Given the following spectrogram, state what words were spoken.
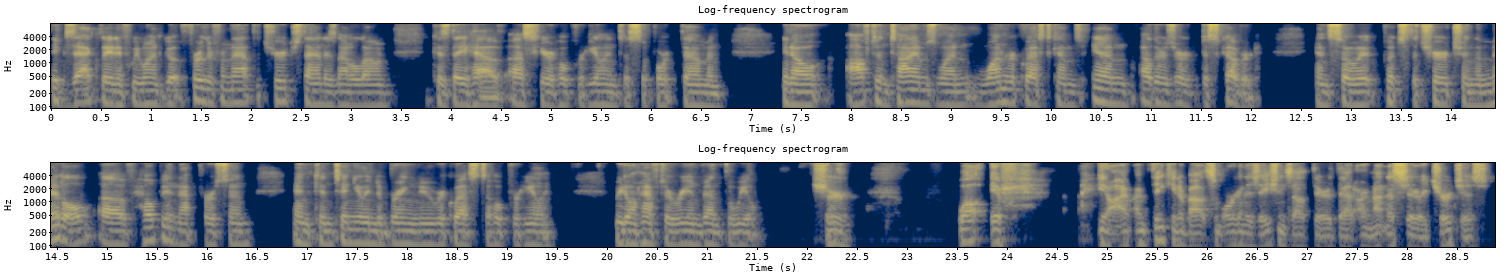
Exactly. And if we want to go further from that, the church then is not alone because they have us here at Hope for Healing to support them. And, you know, oftentimes when one request comes in, others are discovered. And so it puts the church in the middle of helping that person and continuing to bring new requests to Hope for Healing. We don't have to reinvent the wheel. Sure. Well, if, you know, I'm thinking about some organizations out there that are not necessarily churches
